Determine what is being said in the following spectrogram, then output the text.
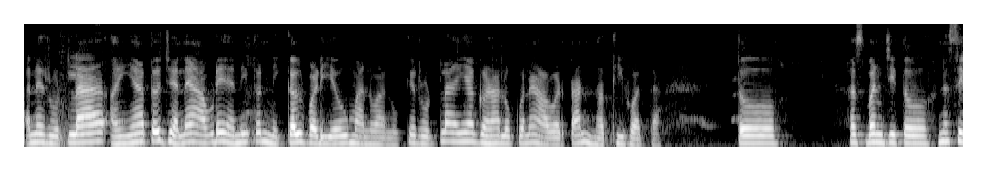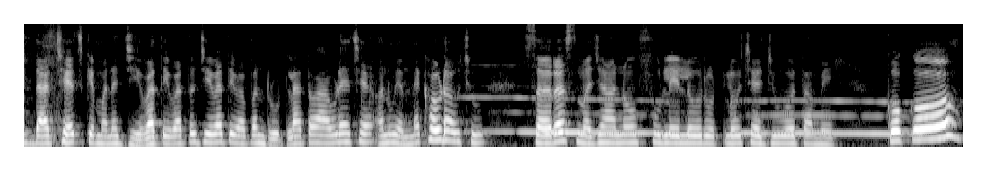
અને રોટલા અહીંયા તો જેને આવડે એની તો નિકલ પડી એવું માનવાનું કે રોટલા અહીંયા ઘણા લોકોને આવડતા નથી હોતા. તો હસબન્ડજી તો નસીબદાર છે જ કે મને જેવા તેવા તો જેવા તેવા પણ રોટલા તો આવડે છે અને હું એમને ખવડાવું છું. સરસ મજાનો ફૂલેલો રોટલો છે, જુઓ તમે. કોકો!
